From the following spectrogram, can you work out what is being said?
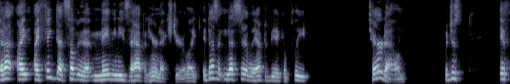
And I, I, I, think that's something that maybe needs to happen here next year. Like it doesn't necessarily have to be a complete teardown, but just if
